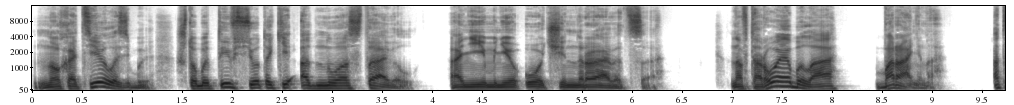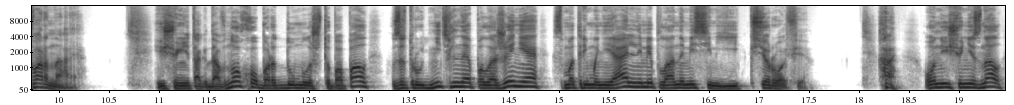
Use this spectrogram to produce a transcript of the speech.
Но хотелось бы, чтобы ты все-таки одну оставил. Они мне очень нравятся. На второе была баранина. Отварная. Еще не так давно Хобарт думал, что попал в затруднительное положение с матримониальными планами семьи Ксерофи. Ха, он еще не знал,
